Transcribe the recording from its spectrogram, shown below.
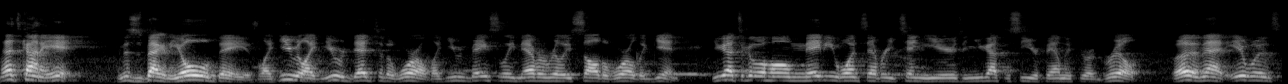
that's kind of it. And this is back in the old days. Like you, like you were dead to the world. Like you basically never really saw the world again. You got to go home maybe once every 10 years and you got to see your family through a grill. But other than that, it was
